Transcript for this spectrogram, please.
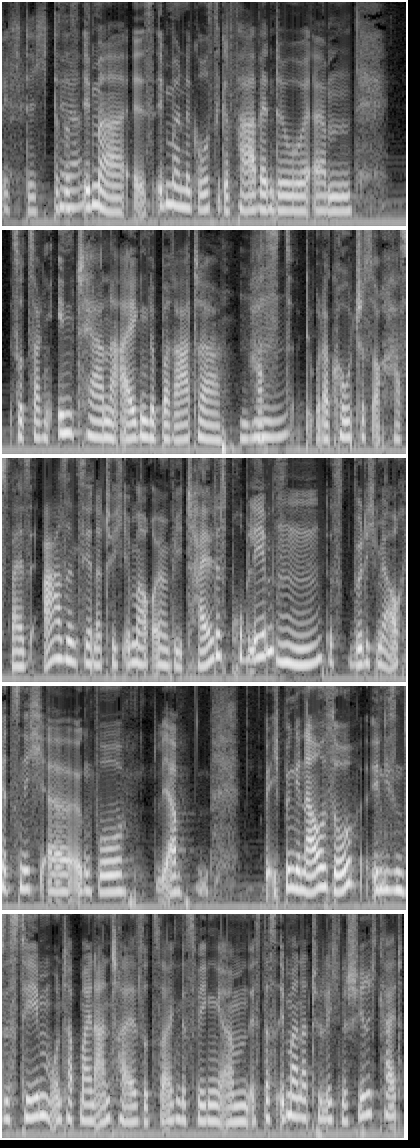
Richtig, das ja. ist immer, ist immer eine große Gefahr, wenn du ähm, sozusagen interne eigene Berater mhm. hast oder Coaches auch hast, weil A sind sie ja natürlich immer auch irgendwie Teil des Problems. Mhm. Das würde ich mir auch jetzt nicht äh, irgendwo, ja, ich bin genauso in diesem System und habe meinen Anteil sozusagen. Deswegen ähm, ist das immer natürlich eine Schwierigkeit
